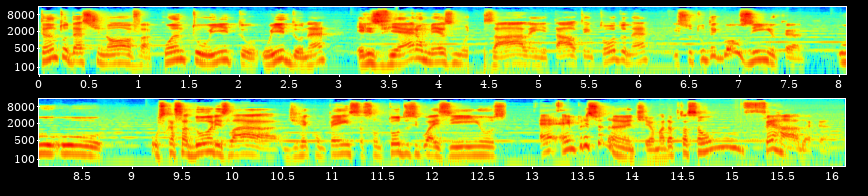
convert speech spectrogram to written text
tanto o Destinova quanto o Ito, o Ido, né? Eles vieram mesmo de Zalen e tal, tem todo, né? Isso tudo é igualzinho, cara. O, o, os caçadores lá de recompensa são todos iguaizinhos. É, é impressionante, é uma adaptação ferrada, cara.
